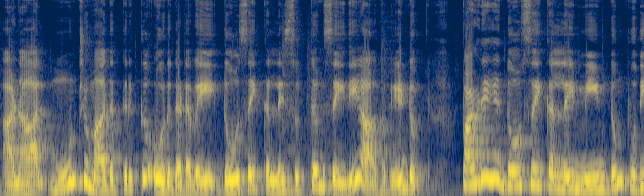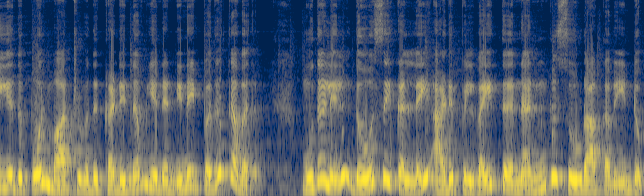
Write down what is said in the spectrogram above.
ஆனால் மூன்று மாதத்திற்கு ஒரு தடவை தோசைக்கல்லை சுத்தம் செய்தே ஆக வேண்டும். பழைய தோசைக்கல்லை மீண்டும் புதியது போல் மாற்றுவது கடினம் என நினைப்பது தவறு. முதலில் தோசைக்கல்லை அடுப்பில் வைத்து நன்கு சூடாக்க வேண்டும்.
